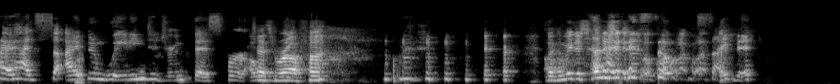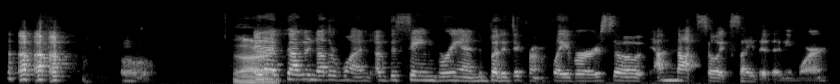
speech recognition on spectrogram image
I had so, I've been waiting to drink this for a That's week. rough, huh? Like, let me just finish I've it. been so excited. Oh. All and right. I've got another one of the same brand but a different flavor, so I'm not so excited anymore.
